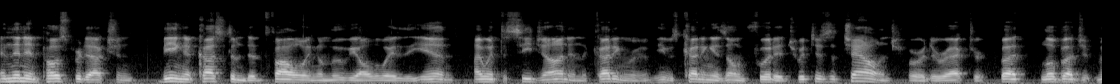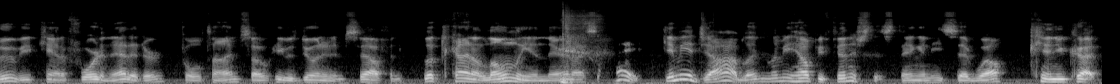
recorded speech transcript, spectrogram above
And then in post production being accustomed to following a movie all the way to the end i went to see john in the cutting room. He was cutting his own footage which is a challenge for a director. But low budget movie can't afford an editor full time so he was doing it himself and looked kind of lonely in there. And i said hey give me a job. Let, let me help you finish this thing. And he said, Well, can you cut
